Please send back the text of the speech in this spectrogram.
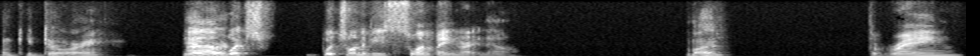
Hunky dory. Yeah. uh, which which one of you swimming right now? what? The rain,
